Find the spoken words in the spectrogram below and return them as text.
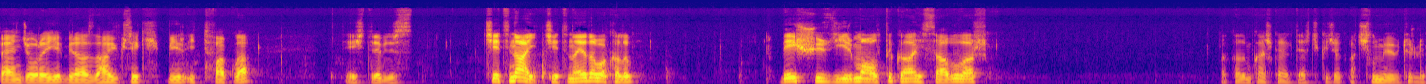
Bence orayı biraz daha yüksek bir ittifakla değiştirebilirsin. Çetinay. Çetinay'a da bakalım. 526k hesabı var. Bakalım kaç karakter çıkacak. Açılmıyor bir türlü.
